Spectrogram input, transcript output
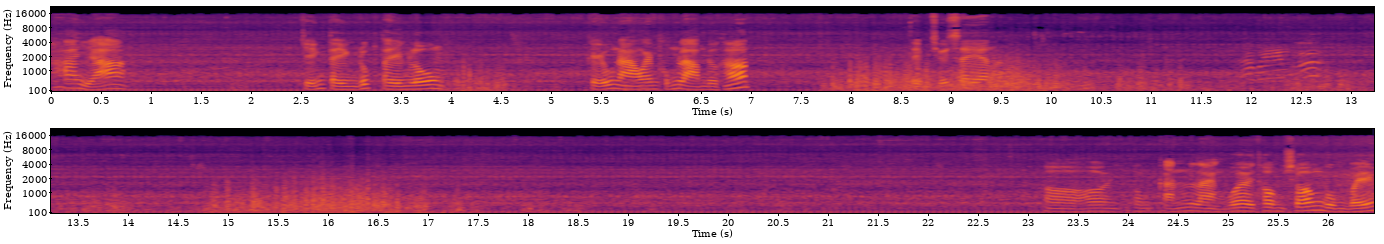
khá giả. Chuyển tiền, rút tiền luôn. Kiểu nào em cũng làm được hết. Tìm sửa xe nè Ờ ơi, phong cảnh làng quê thôn xóm vùng biển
